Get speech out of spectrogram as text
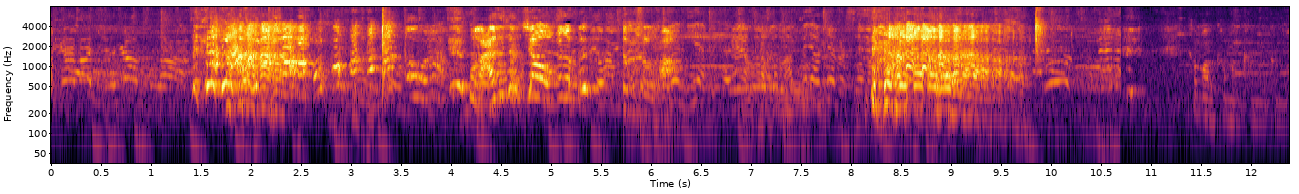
你看他你的样子我还是想笑，我不能这么说话。你也不承认，我干嘛非要这么说 Come on, come on, come on, come on.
